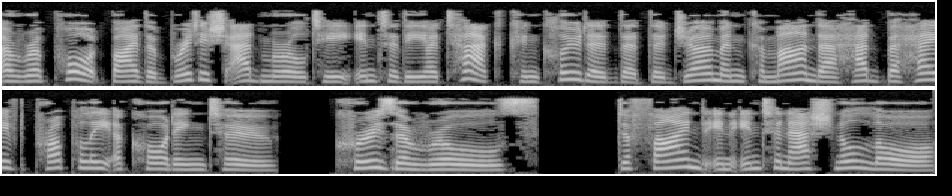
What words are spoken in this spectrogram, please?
A report by the British Admiralty into the attack concluded that the German commander had behaved properly according to «cruiser rules» defined in international law.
